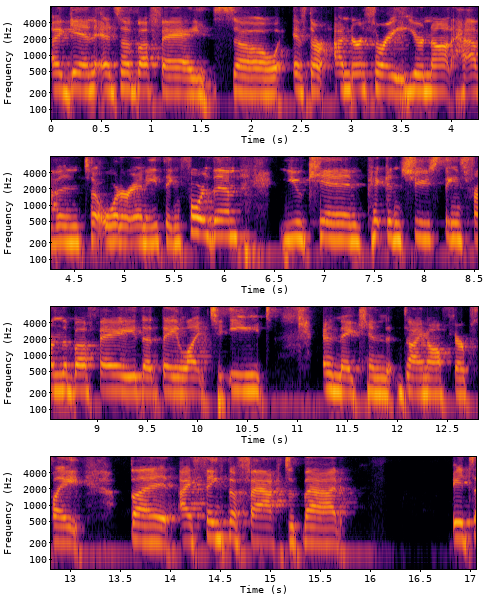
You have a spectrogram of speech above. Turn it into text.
Again, it's a buffet. So if they're under three, you're not having to order anything for them. You can pick and choose things from the buffet that they like to eat and they can dine off your plate. But I think the fact that it's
